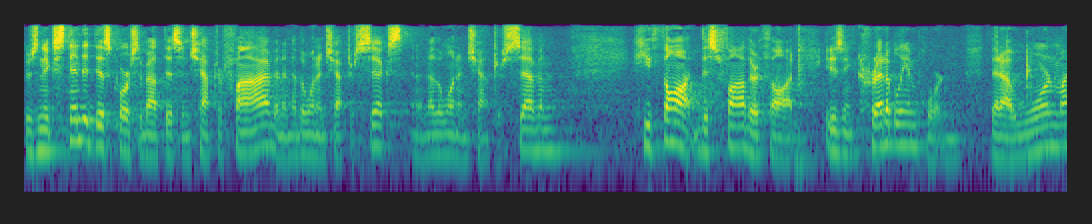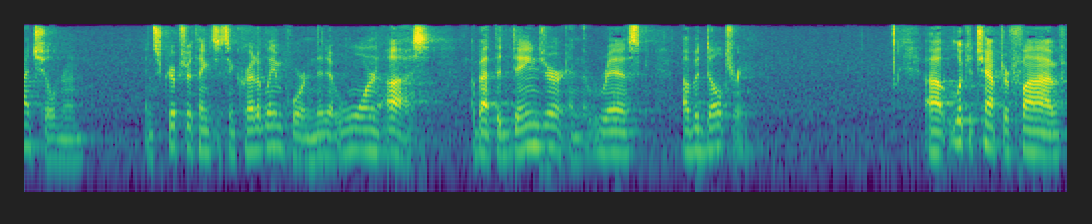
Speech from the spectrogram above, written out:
There's an extended discourse about this in chapter 5, and another one in chapter 6, and another one in chapter 7. He thought, this father thought, it is incredibly important that I warn my children, and Scripture thinks it's incredibly important that it warn us about the danger and the risk of adultery. Uh, look at chapter 5,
